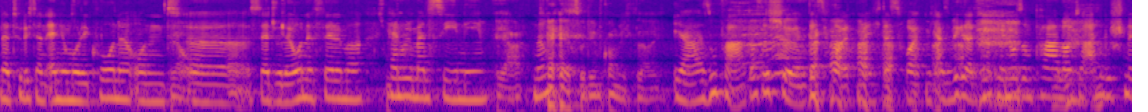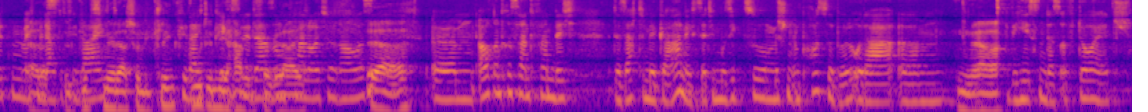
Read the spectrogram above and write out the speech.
Natürlich dann Ennio Morricone und Mhm. Ja. äh, Sergio Leone-Filme, Henry Mancini. Ja, Ne? zu dem komme ich gleich. Ja, super, das ist schön, das freut mich, das freut mich. Also wie gesagt, ich habe hier nur so ein paar Leute angeschnitten, weil ich Ja, mir dachte, du vielleicht, mir da schon die Klinke gut in die Hand da so ein paar. Leute raus. Ja. Ähm, auch interessant fand ich, der sagte mir gar nichts, der hat die Musik zu Mission Impossible oder ähm, Ja. wie hieß denn das auf Deutsch?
